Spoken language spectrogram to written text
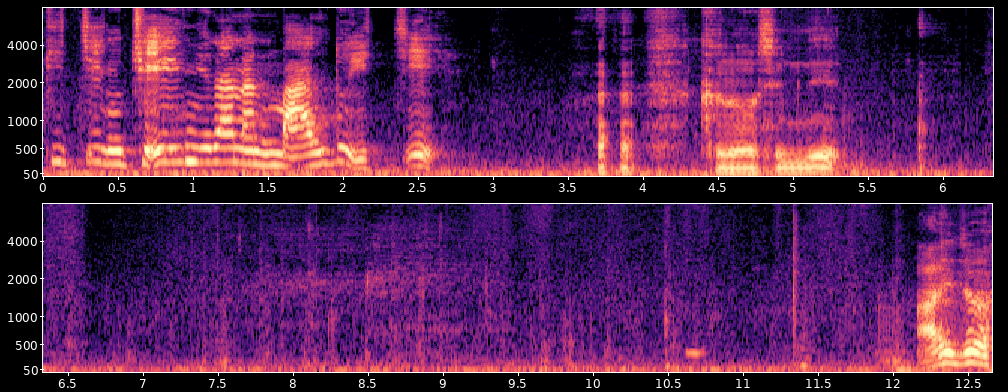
빚진 죄인이라는 말도 있지 그러십니. 아니 저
